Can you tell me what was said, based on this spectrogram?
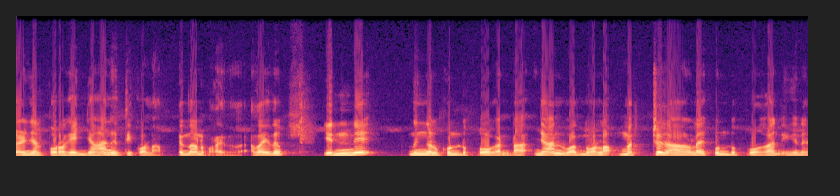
കഴിഞ്ഞാൽ പുറകെ ഞാൻ എത്തിക്കൊള്ളാം എന്നാണ് പറയുന്നത്. അതായത് എന്നെ നിങ്ങൾ കൊണ്ടുപോകണ്ട. ഞാൻ വന്നോളാം. മറ്റൊരാളെ കൊണ്ടുപോകാൻ ഇങ്ങനെ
